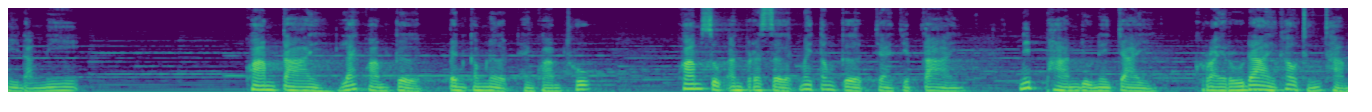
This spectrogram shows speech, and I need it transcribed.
มีดังนี้ ความตายและความเกิดเป็นกำเนิดแห่งความทุกข์ ความสุขอันประเสริฐไม่ต้องเกิดแก่เจ็บตาย นิพพานอยู่ในใจ ใครรู้ได้เข้าถึงธรรม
